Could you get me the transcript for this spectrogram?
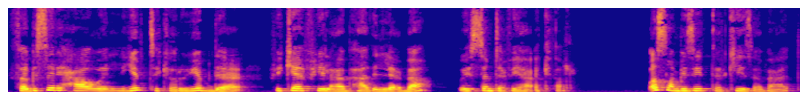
فبيصير يحاول يبتكر ويبدع في كيف يلعب هذه اللعبة ويستمتع فيها أكثر. أصلا بيزيد تركيزه بعد.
